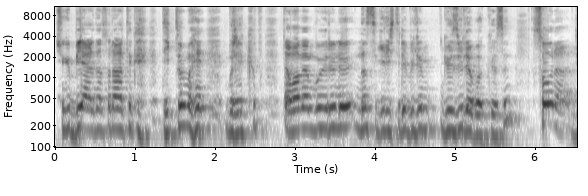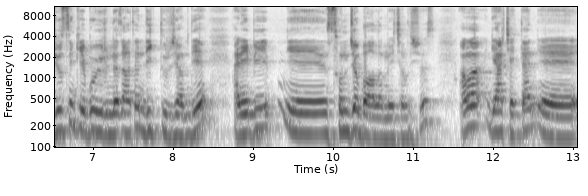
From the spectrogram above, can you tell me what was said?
çünkü bir yerden sonra artık dik durmayı bırakıp tamamen bu ürünü nasıl geliştirebilirim gözüyle bakıyorsun. Sonra diyorsun ki bu ürünle zaten dik duracağım diye hani bir e, sonuca bağlamaya çalışıyoruz. Ama gerçekten e,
